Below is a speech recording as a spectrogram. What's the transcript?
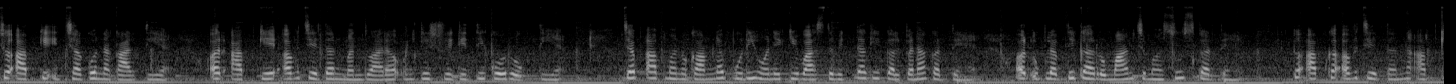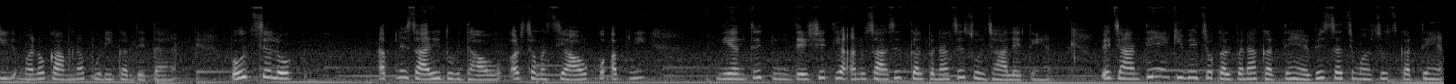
जो आपकी इच्छा को नकारती है और आपके अवचेतन मन द्वारा उनकी स्वीकृति को रोकती है। जब आप मनोकामना पूरी होने की वास्तविकता की कल्पना करते हैं और उपलब्धि का रोमांच महसूस करते हैं तो आपका अवचेतन आपकी मनोकामना पूरी कर देता है। बहुत से लोग अपनी सारी दुविधाओं और समस्याओं को अपनी नियंत्रित, निर्देशित या अनुशासित कल्पना से सुलझा लेते हैं। वे जानते हैं कि वे जो कल्पना करते हैं, वे सच महसूस करते हैं।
